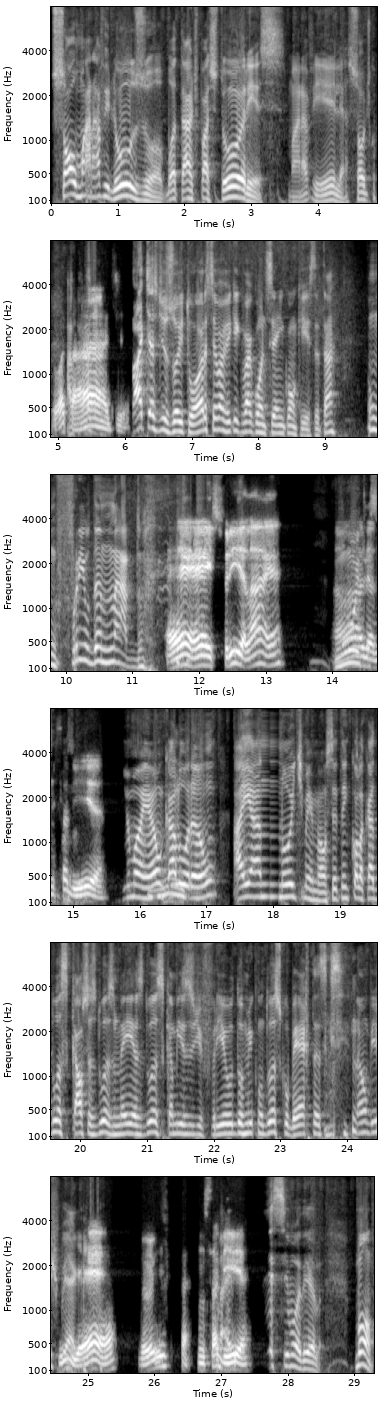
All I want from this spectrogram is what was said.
sol maravilhoso. Boa tarde, pastores. Maravilha. Sol de Boa tarde. Bate às 18 horas, você vai ver o que vai acontecer em Conquista, tá? Um frio danado. É, é, esfria lá, é. Muito Olha, não sabia. De manhã um calorão, aí à noite, meu irmão, você tem que colocar duas calças, duas meias, duas camisas de frio, dormir com duas cobertas, que senão o bicho pega. É, Eita, não sabia. Esse modelo. Bom,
